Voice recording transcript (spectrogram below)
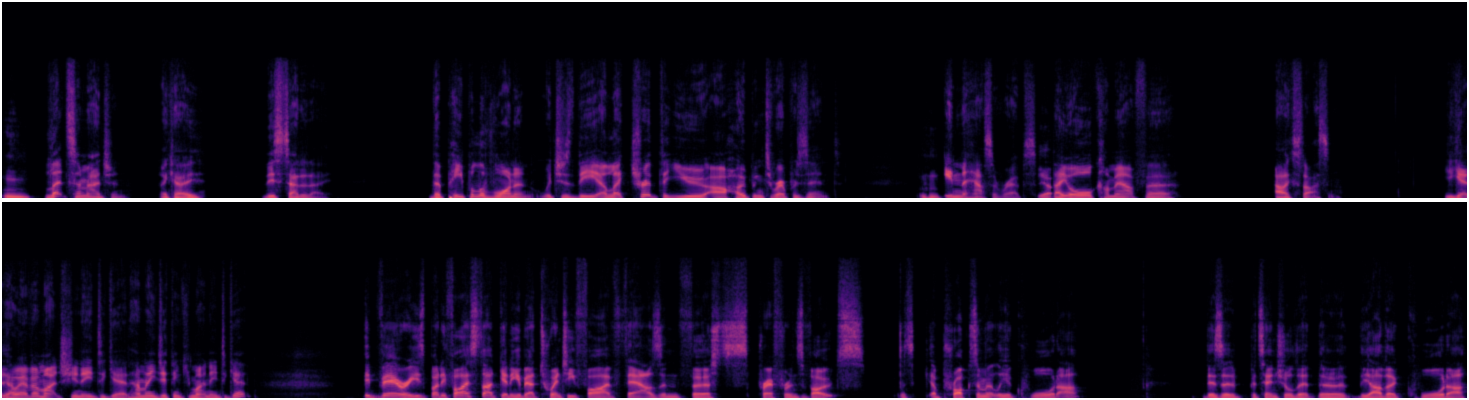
Mm. Let's imagine, okay, this Saturday, the people of Wannon, which is the electorate that you are hoping to represent mm-hmm. in the House of Reps, Yep. they all come out for Alex Dyson. You get Yep. however much you need to get. How many do you think you might need to get? It varies, but if I start getting about 25,000 first preference votes, it's approximately a quarter. There's a potential that the the other quarter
